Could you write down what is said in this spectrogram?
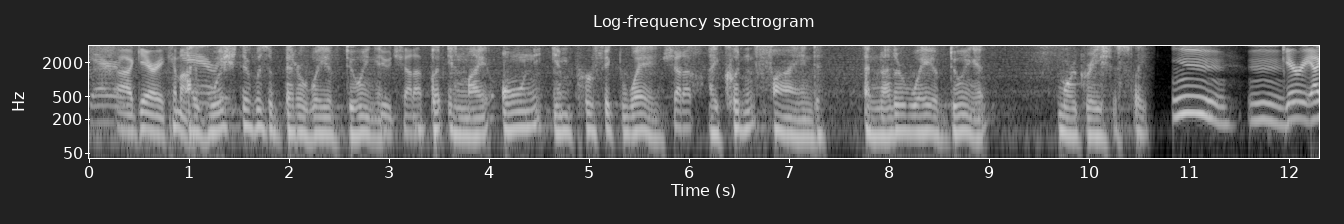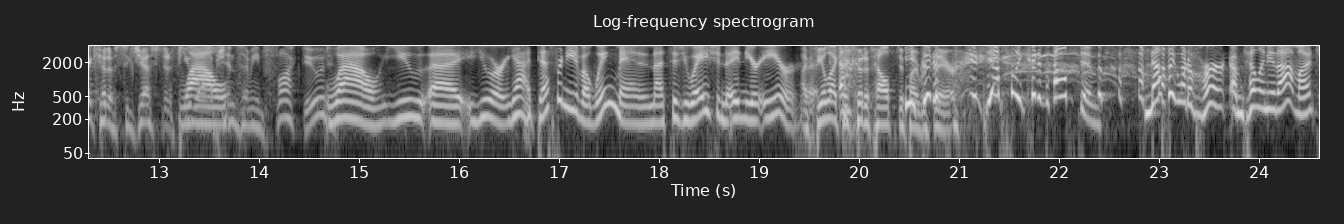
Gary. Uh, Gary, come on. I wish there was a better way of doing it. Dude, shut up. But in my own imperfect way, Shut up. I couldn't find another way of doing it more graciously. Gary, I could have suggested a few Wow. options. I mean, fuck, dude. Wow, you uh, you are yeah desperate need of a wingman in that situation in your ear. I feel like I could have helped if I was there. You definitely could have helped him. Nothing would have hurt. I'm telling you that much.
